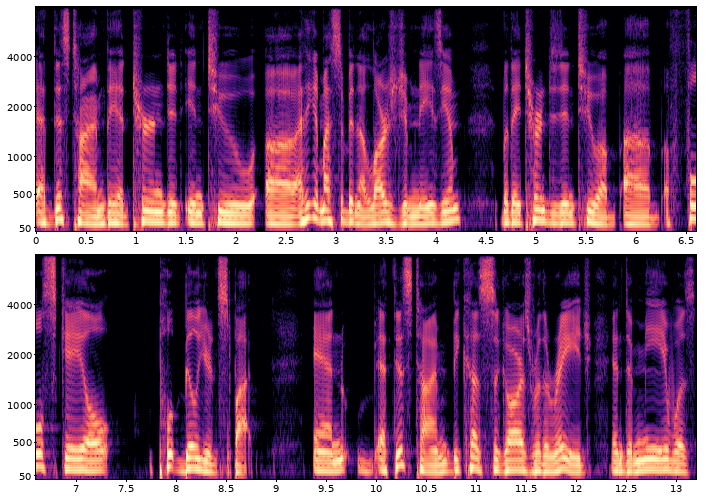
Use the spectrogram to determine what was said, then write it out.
at this time they had turned it into uh, I think it must have been a large gymnasium, but they turned it into a, a, a full scale billiard spot. And at this time, because cigars were the rage, and to me it was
